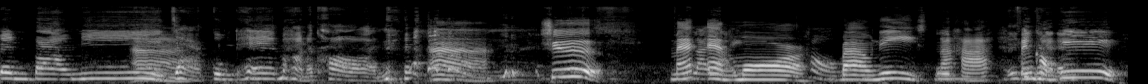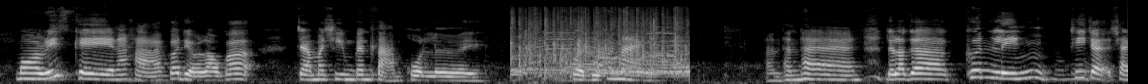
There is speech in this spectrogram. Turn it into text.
เป็นบราวนี่อ่า จากกรุงเทพมหานคร อ่า ชื่อ Mac หลายๆ and More ของ Brownies นะคะเอ้ยเป็นของพี่ Morris K นะคะ ก็เดี๋ยวเราก็จะมาชิมกันสามคนเลย เปิดดูข้างในอันทันแทน เดี๋ยวเราจะขึ้นลิงก์ที่จะใช้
